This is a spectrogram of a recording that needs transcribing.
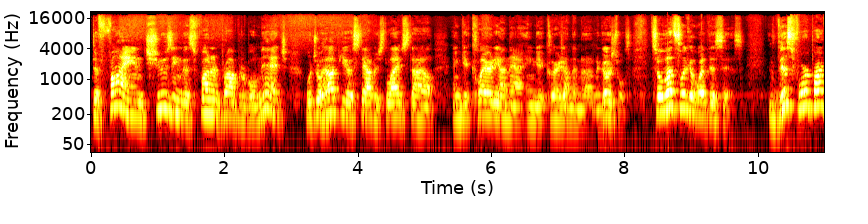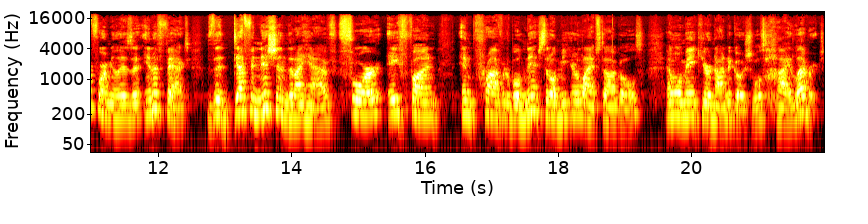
define choosing this fun and profitable niche, which will help you establish lifestyle and get clarity on that and get clarity on the non negotiables. So let's look at what this is. This four part formula is, in effect, the definition that I have for a fun and profitable niche that'll meet your lifestyle goals and will make your non negotiables high leverage.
